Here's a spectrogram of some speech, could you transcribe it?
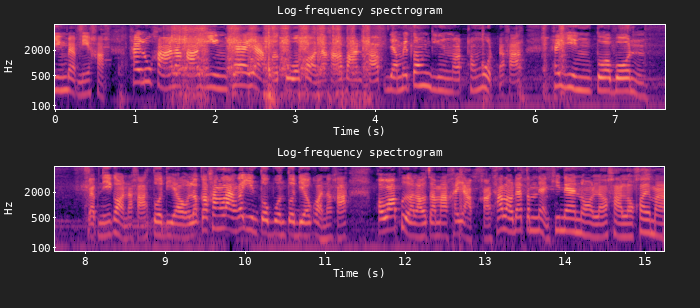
ยิงแบบนี้ค่ะ ให้ลูกค้านะคะ ยิงแค่อย่างละตัวก่อนนะคะ บานพับยังไม่ต้องยิงน็อตทั้งหมดนะคะ ให้ยิงตัวบนแบบนี้ก่อนนะคะ ตัวเดียวแล้วก็ข้างล่างก็ยิงตัวบนตัวเดียวก่อนนะคะ เพราะว่าเผื่อเราจะมาขยับค่ะ ถ้าเราได้ตำแหน่งที่แน่นอนแล้วค่ะ เราค่อยมา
